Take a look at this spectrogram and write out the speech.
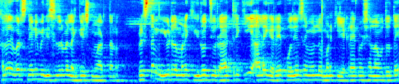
హలో ఎవర్స్ నేను మీ దిశ లంకేష్ మాట్లాడతాను ప్రస్తుతం ఈ వీడియోలో మనకి ఈరోజు రాత్రికి అలాగే రేపు ఉదయం సమయంలో మనకి ఎక్కడెక్కడ వర్షాలు నమ్ముతాయి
